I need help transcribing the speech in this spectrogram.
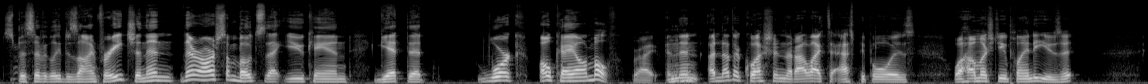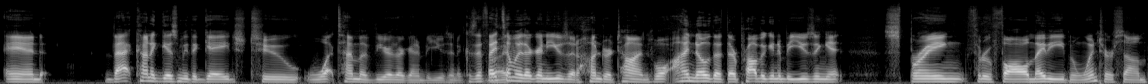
specifically designed for each, and then there are some boats that you can get that work okay on both. Right. And then another question that I like to ask people is, well, how much do you plan to use it? And that kind of gives me the gauge to what time of year they're going to be using it. Because if they tell me they're going to use it 100 times, well, I know that they're probably going to be using it spring through fall, maybe even winter some.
